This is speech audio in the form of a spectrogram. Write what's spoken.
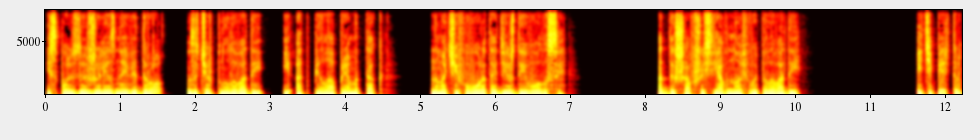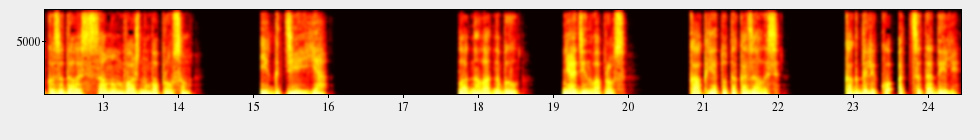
Используя железное ведро, зачерпнула воды и отпила прямо так, намочив ворот одежды и волосы. Отдышавшись, я вновь выпила воды и теперь только задалась самым важным вопросом. И где я? Ладно, ладно, был не один вопрос. Как я тут оказалась? Как далеко от цитадели?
